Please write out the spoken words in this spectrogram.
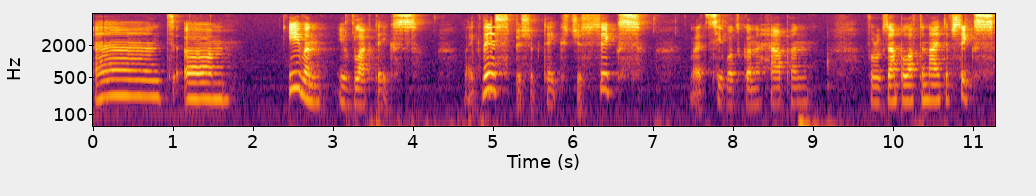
And um, even if black takes like this, bishop takes g6, let's see what's gonna happen. For example, after knight f6,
